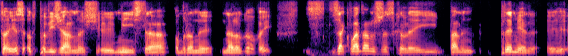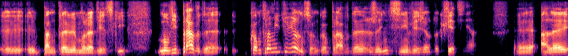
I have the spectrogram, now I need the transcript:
to jest odpowiedzialność y, ministra obrony narodowej. Zakładam, że z kolei pan premier, y, y, y, pan premier Morawiecki mówi prawdę, kompromitującą go prawdę, że nic nie wiedział do kwietnia. E, ale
